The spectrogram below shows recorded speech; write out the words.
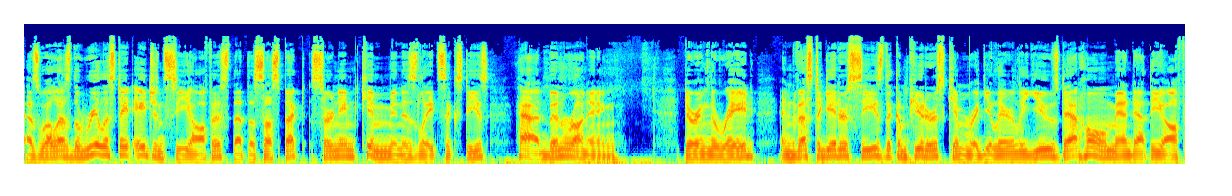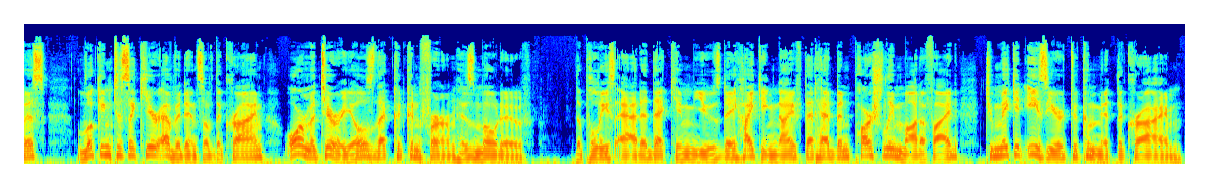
as well as the real estate agency office that the suspect, surnamed Kim in his late 60s, had been running. During the raid, investigators seized the computers Kim regularly used at home and at the office, looking to secure evidence of the crime or materials that could confirm his motive. The police added that Kim used a hiking knife that had been partially modified to make it easier to commit the crime.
